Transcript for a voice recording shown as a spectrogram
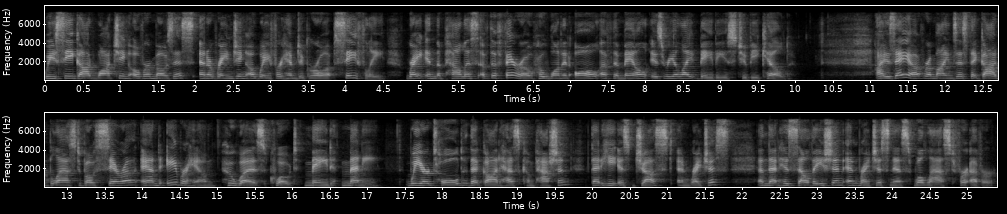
We see God watching over Moses and arranging a way for him to grow up safely, right in the palace of the Pharaoh who wanted all of the male Israelite babies to be killed. Isaiah reminds us that God blessed both Sarah and Abraham, who was, quote, made many. We are told that God has compassion, that he is just and righteous, and that his salvation and righteousness will last forever.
